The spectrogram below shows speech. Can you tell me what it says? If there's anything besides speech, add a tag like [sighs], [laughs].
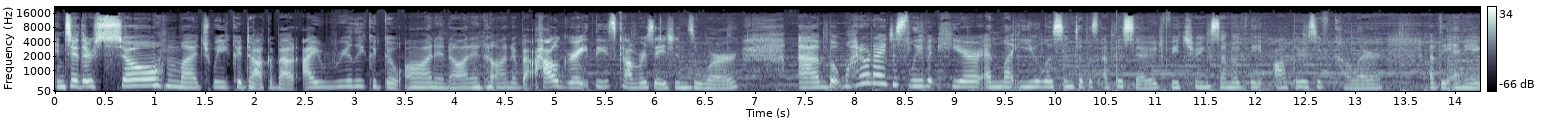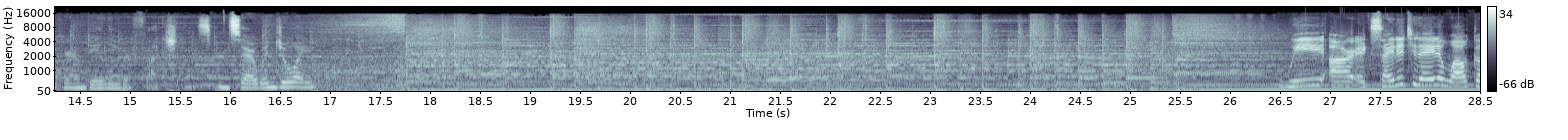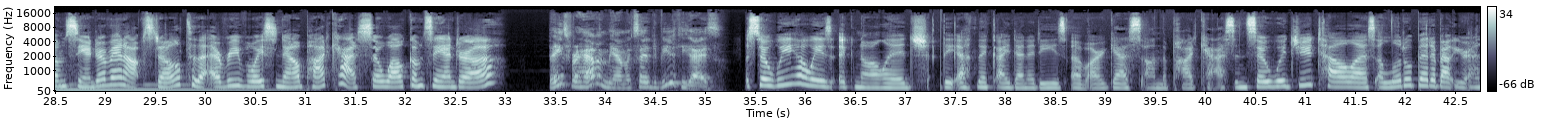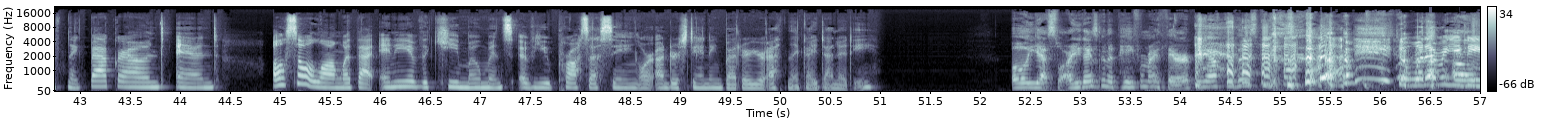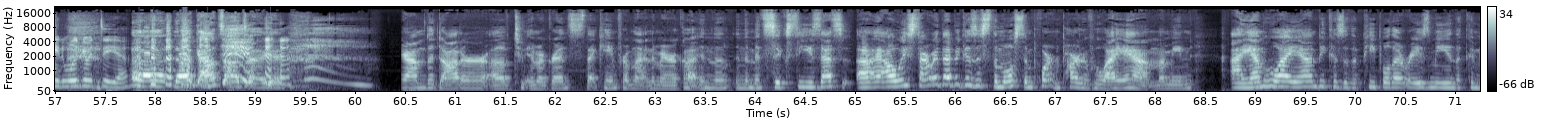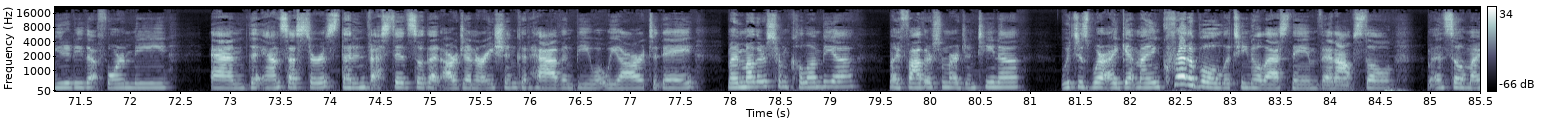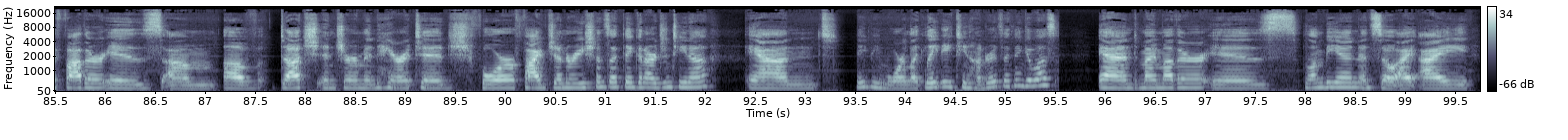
And so there's so much we could talk about. I really could go on and on and on about how great these conversations were. Um, but why don't I just leave it here and let you listen to this episode featuring some of the authors of color of the Enneagram Daily Reflections. And so enjoy. We are excited today to welcome Sandra Van Opstal to the Every Voice Now podcast. So, welcome, Sandra. Thanks for having me. I'm excited to be with you guys. So, we always acknowledge the ethnic identities of our guests on the podcast. And so, would you tell us a little bit about your ethnic background and also, along with that, any of the key moments of you processing or understanding better your ethnic identity? Oh yes. Well, are you guys going to pay for my therapy after this? [laughs] [laughs] Whatever you um, need, we'll give it to you. uh, no, I'll talk to you. I'm the daughter of two immigrants that came from Latin America in the in the mid '60s. That's uh, I always start with that because it's the most important part of who I am. I mean, I am who I am because of the people that raised me and the community that formed me and the ancestors that invested so that our generation could have and be what we are today. My mother's from Colombia. My father's from Argentina which is where I get my incredible Latino last name, Van Opstal. And so my father is um, of Dutch and German heritage for five generations, I think, in Argentina, and maybe more, like late 1800s, I think it was. And my mother is Colombian, and so I, I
